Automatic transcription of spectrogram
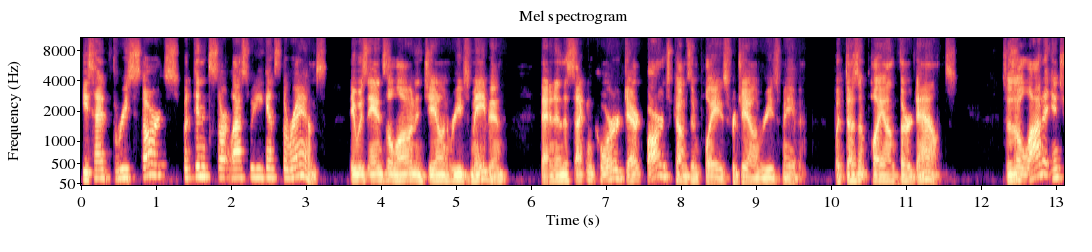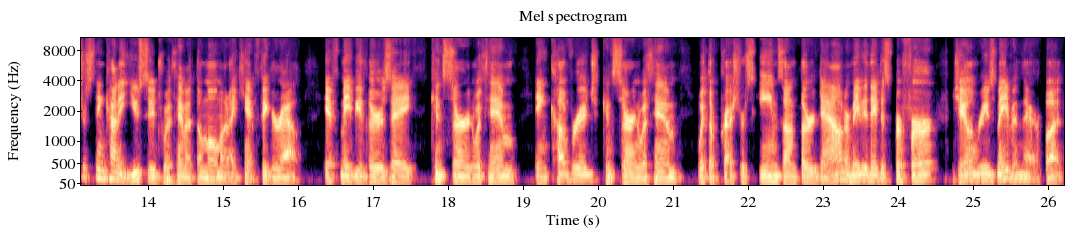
He's had three starts, but didn't start last week against the Rams. It was Anzalone and Jalen Reeves-Maybin. Then in the second quarter, Derrick Barnes comes and plays for Jalen Reeves-Maybin, but doesn't play on third downs. So there's a lot of interesting kind of usage with him at the moment. I can't figure out if maybe there's a concern with him in coverage, concern with him with the pressure schemes on third down, or maybe they just prefer Jalen Reeves Maybin there. But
